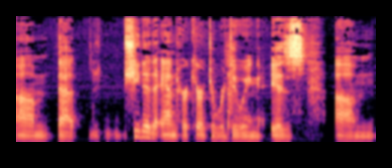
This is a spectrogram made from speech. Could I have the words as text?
um, that she did and her character were doing is um,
